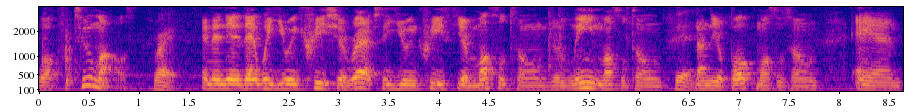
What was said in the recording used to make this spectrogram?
walk for two miles. right. And then yeah, that way you increase your reps and you increase your muscle tone, your lean muscle tone, Yeah. not your bulk muscle tone. And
